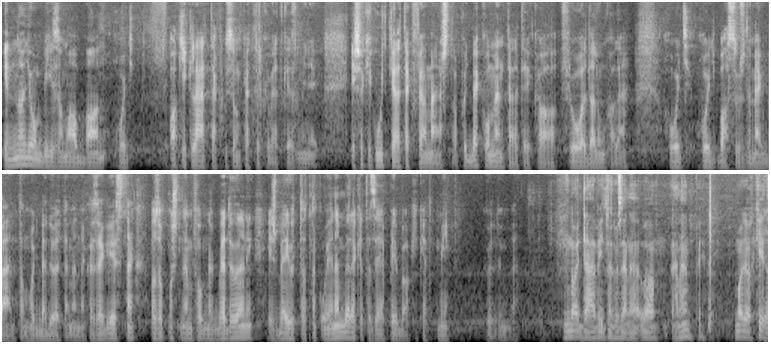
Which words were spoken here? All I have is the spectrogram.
Én nagyon bízom abban, hogy akik látták 22 következményeit, és akik úgy keltek fel másnap, hogy bekommentelték a főoldalunk alá, hogy, hogy basszus, de megbántam, hogy bedöltem ennek az egésznek, azok most nem fognak bedölni, és bejuttatnak olyan embereket az LP-be, akiket mi küldünk be. Nagy Dávidnak az LNP? Magyar két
